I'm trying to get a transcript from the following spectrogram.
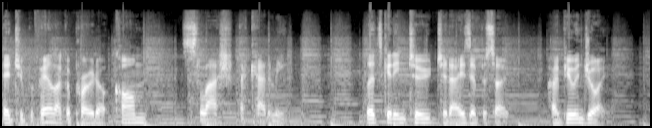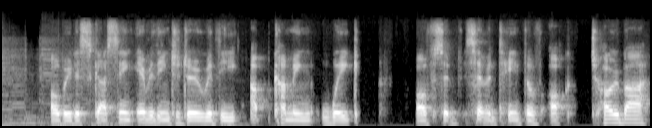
head to preparelikeapro.com slash academy. Let's get into today's episode. Hope you enjoy. I'll be discussing everything to do with the upcoming week of 17th of October.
